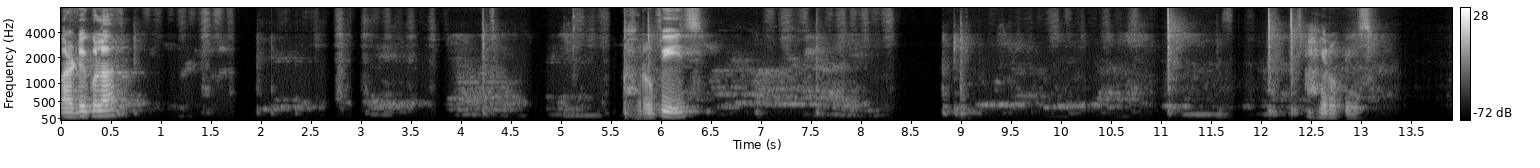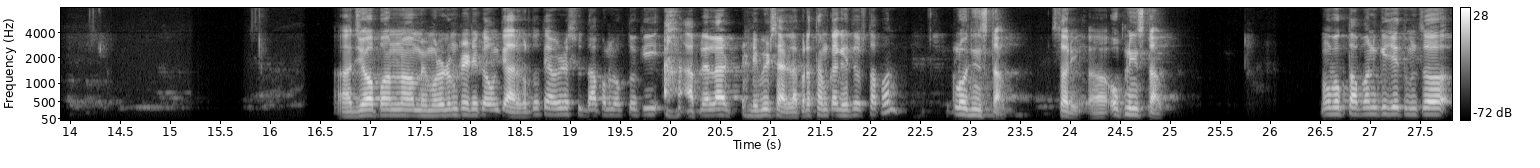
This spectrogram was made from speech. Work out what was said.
पर्टिक्युलर रुपीज रुपीज जेव्हा आपण मेमोरेंडम ट्रेडिंग करून तयार करतो त्यावेळेस सुद्धा आपण बघतो की आपल्याला डेबिट साईडला प्रथम काय घेत असतो आपण closing stock sorry opening stock मग बघतो आपण की जे तुमचं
